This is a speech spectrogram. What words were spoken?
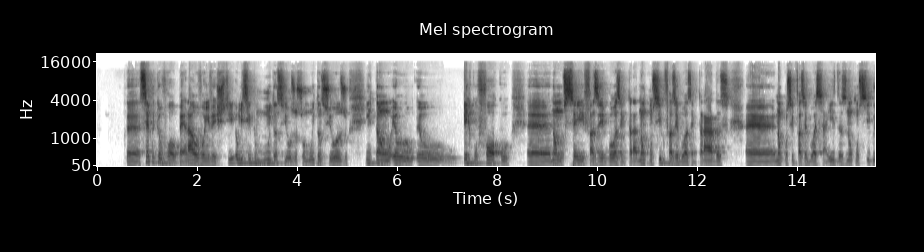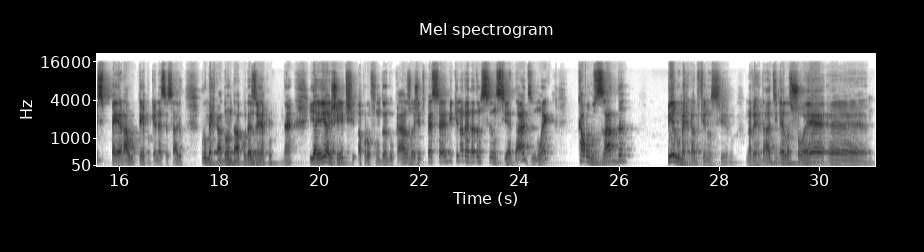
é, sempre que eu vou operar, eu vou investir, eu me sinto muito ansioso, eu sou muito ansioso, então eu, eu perco o foco, é, não sei fazer boas entradas, não consigo fazer boas entradas, é, não consigo fazer boas saídas, não consigo esperar o tempo que é necessário para o mercado andar, por exemplo, né? E aí a gente, aprofundando o caso, a gente percebe que, na verdade, essa ansiedade não é causada pelo mercado financeiro. Na verdade, ela só é, é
